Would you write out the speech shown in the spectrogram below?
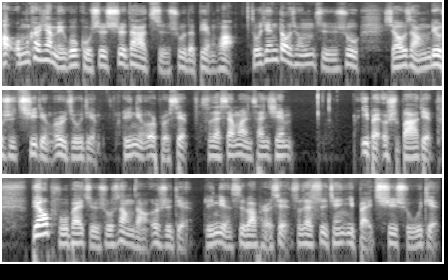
好，我们看一下美国股市四大指数的变化。昨天道琼指数小涨六十七点二九点，零点二 percent，是在三万三千。一百二十八点，标普五百指数上涨二十点，零点四八 percent，收在四千一百七十五点。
